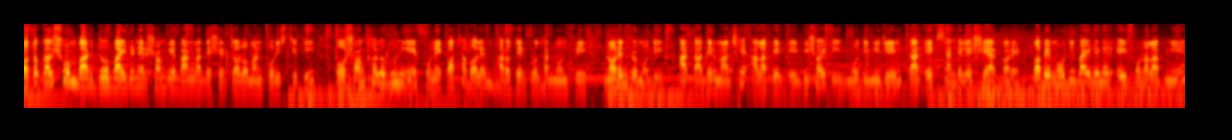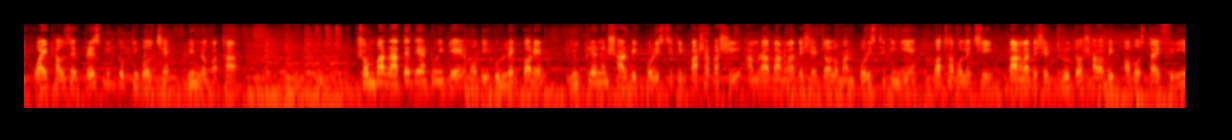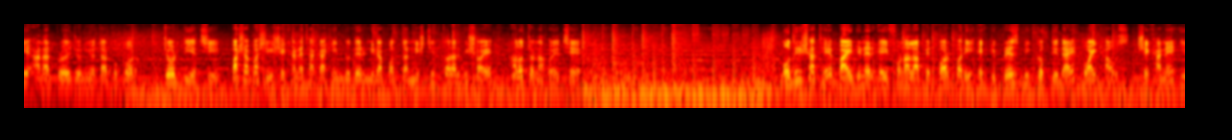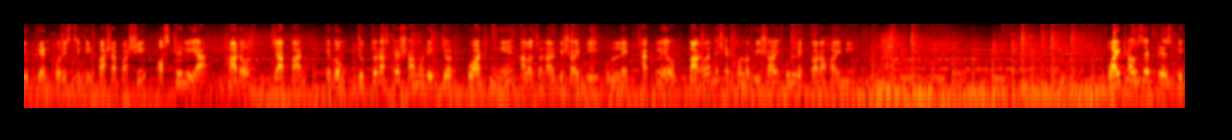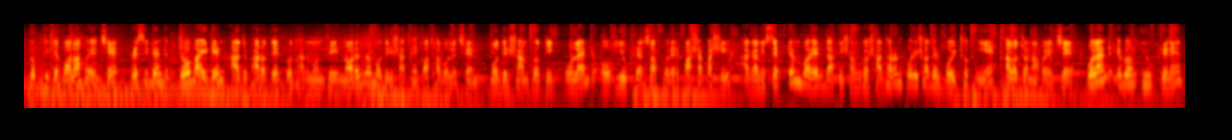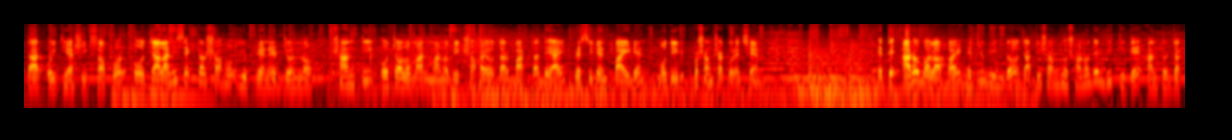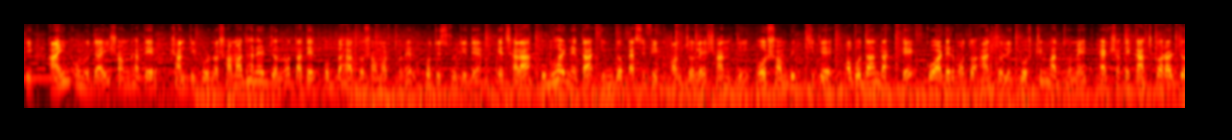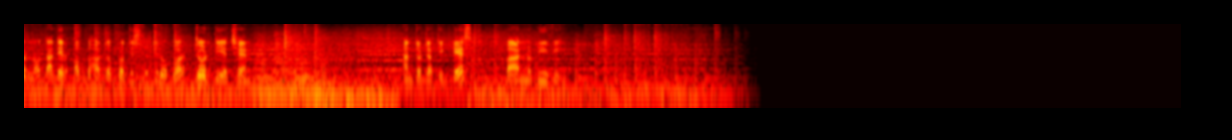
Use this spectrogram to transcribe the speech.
গতকাল সোমবার জো বাইডেনের সঙ্গে বাংলাদেশের চলমান পরিস্থিতি ও সংখ্যালঘু নিয়ে ফোনে কথা বলেন ভারতের প্রধানমন্ত্রী নরেন্দ্র মোদী আর তাদের মাঝে আলাপের এই বিষয়টি মোদী নিজেই তার এক্স হ্যান্ডেলে শেয়ার করেন। তবে মোদী বাইডেনের এই ফোন আলাপ নিয়ে হোয়াইট হাউসের প্রেস বিজ্ঞপ্তি বলছে ভিন্ন কথা। সোমবার রাতে দেয়া টুইটে মোদি উল্লেখ করেন ইউক্রেনের সার্বিক পরিস্থিতির পাশাপাশি আমরা বাংলাদেশের চলমান পরিস্থিতি নিয়ে কথা বলেছি। বাংলাদেশের দ্রুত স্বাভাবিক অবস্থায় ফিরিয়ে আনার প্রয়োজনীয়তার উপর জোর দিয়েছি। পাশাপাশি সেখানে থাকা হিন্দুদের নিরাপত্তা নিশ্চিত করার বিষয়ে আলোচনা হয়েছে। মোদির সাথে বাইডেনের এই ফোনালাপের পরপরই একটি প্রেস বিজ্ঞপ্তি দেয় হোয়াইট হাউস। সেখানে ইউক্রেন পরিস্থিতির পাশাপাশি অস্ট্রেলিয়া, ভারত, জাপান এবং যুক্তরাষ্ট্রের সামরিক জোট কোয়াড নিয়ে আলোচনার বিষয়টি উল্লেখ থাকলেও বাংলাদেশের কোনো বিষয় উল্লেখ করা হয়নি। হোয়াইট হাউসের প্রেস বিজ্ঞপ্তিতে বলা হয়েছে, প্রেসিডেন্ট জো বাইডেন আজ ভারতের প্রধানমন্ত্রী নরেন্দ্র মোদীর সাথে কথা বলেছেন। মোদীর সাম্প্রতিক পোল্যান্ড ও ইউক্রেন সফরের পাশাপাশি আগামী সেপ্টেম্বরের জাতিসংঘ সাধারণ পরিষদের বৈঠক নিয়ে আলোচনা হয়েছে। পোল্যান্ড এবং ইউক্রেনে তার ঐতিহাসিক সফর ও জ্বালানি সেক্টর সহ ইউক্রেনের জন্য শান্তি ও চলমান মানবিক সহায়তার বার্তা দেয়ায় প্রেসিডেন্ট বাইডেন মোদীর প্রশংসা করেছেন। এতে আরও বলা হয়, নেতৃবৃন্দ জাতিসংঘ সনদের ভিত্তিতে আন্তর্জাতিক আইন অনুযায়ী সংঘাতের শান্তিপূর্ণ সমাধানের জন্য তাদের অব্যাহত সমর্থনের প্রতিশ্রুতি দেন। এছাড়া উভয় নেতা ইন্দো প্যাসিফিক অঞ্চলে শান্তি ও সমৃদ্ধিতে অবদান রাখতে কোয়াডের মতো আঞ্চলিক গোষ্ঠীর মাধ্যমে একসাথে কাজ করার জন্য তাদের অব্যাহত প্রতিশ্রুতির ওপর জোর দিয়েছেন। আন্তর্জাতিক ডেস্ক বান্ন টিভি।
